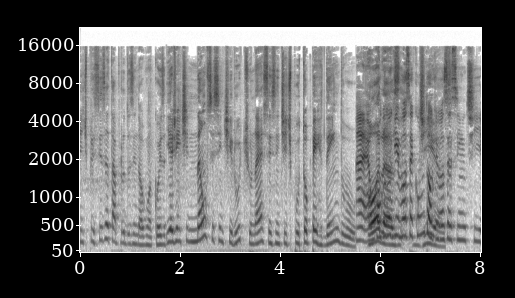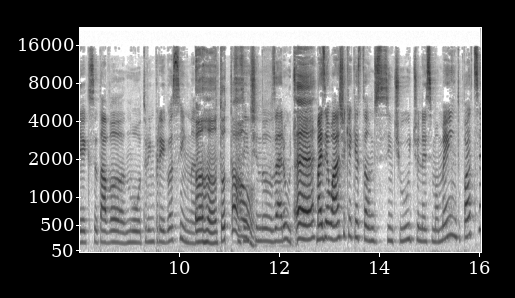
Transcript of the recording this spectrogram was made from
A gente precisa estar produzindo alguma coisa. E a gente não se sentir útil, né? Se sentir, tipo, tô perdendo É, é um pouco horas, do que você contou que dias. você sentia que você tava no outro emprego assim, né? Aham, Se total. sentindo zero útil. É. Mas eu acho que a questão de se sentir útil nesse momento pode ser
